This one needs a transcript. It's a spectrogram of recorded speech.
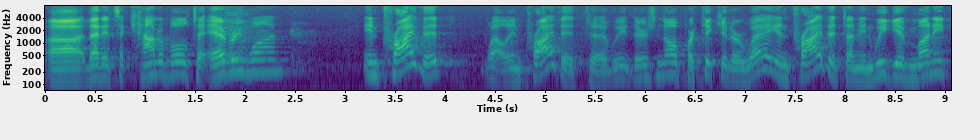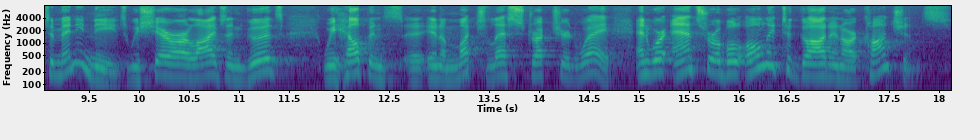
uh, that it's accountable to everyone. In private, well, in private, uh, we, there's no particular way. In private, I mean, we give money to many needs. We share our lives and goods. We help in, uh, in a much less structured way. And we're answerable only to God in our conscience,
